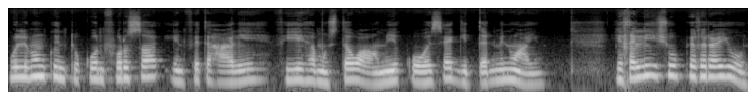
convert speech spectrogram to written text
واللي ممكن تكون فرصة ينفتح عليه فيها مستوى عميق وواسع جدا من وعيه. يخليه يشوف بغير عيون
